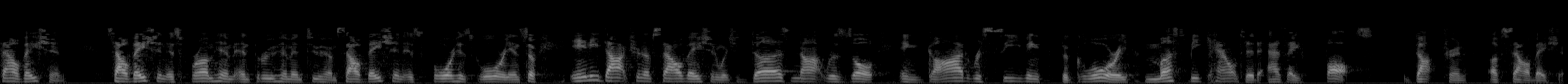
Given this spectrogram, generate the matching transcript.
salvation. Salvation is from him and through him and to him. Salvation is for his glory. And so any doctrine of salvation which does not result in God receiving the glory must be counted as a false doctrine of salvation.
